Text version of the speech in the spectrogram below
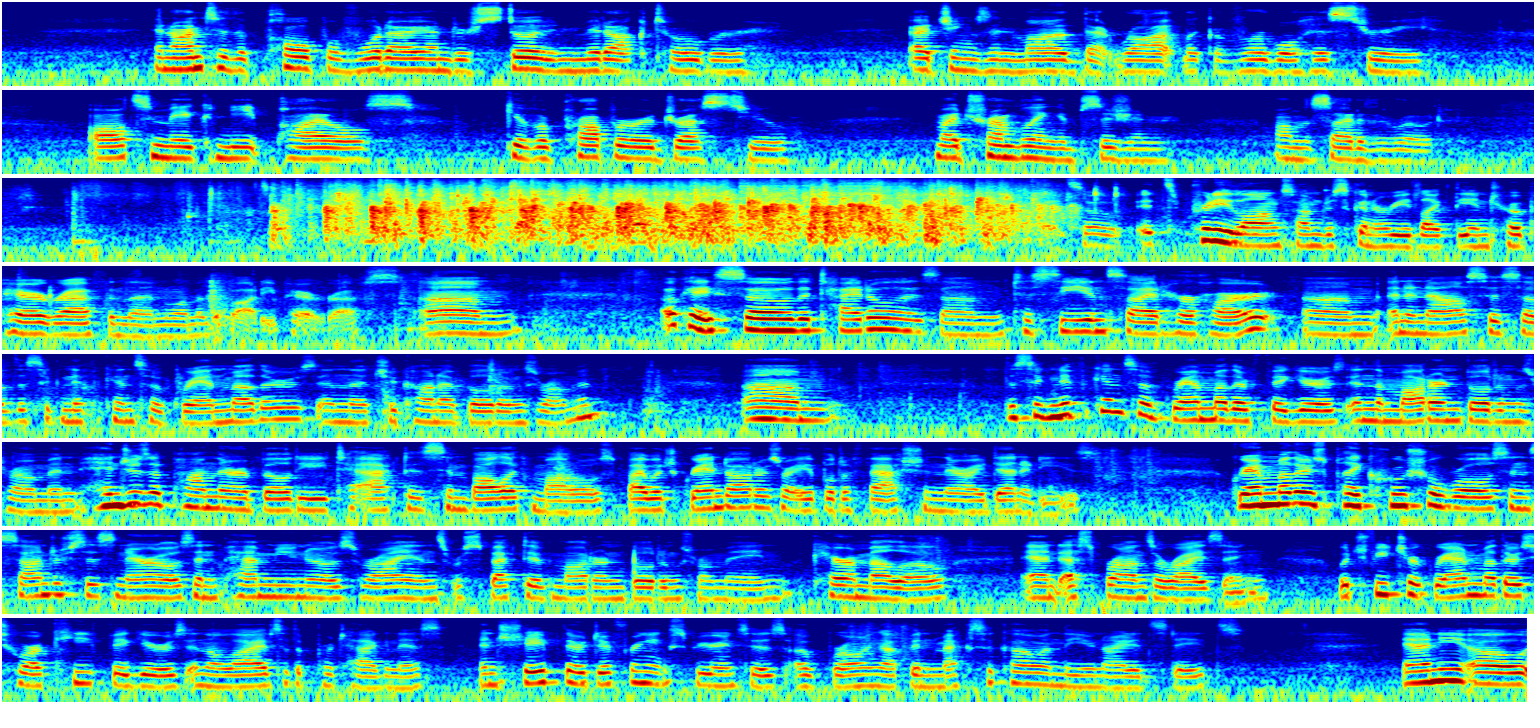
and onto the pulp of what I understood in mid October, etchings in mud that rot like a verbal history, all to make neat piles, give a proper address to my trembling obsession on the side of the road. so it's pretty long, so I'm just going to read like the intro paragraph and then one of the body paragraphs. Um, okay, so the title is um, To See Inside Her Heart um, An Analysis of the Significance of Grandmothers in the Chicana Bildungsroman. Um, the significance of grandmother figures in the modern Bildungsroman hinges upon their ability to act as symbolic models by which granddaughters are able to fashion their identities. Grandmothers play crucial roles in Sandra Cisneros and Pam Munoz Ryan's respective modern Bildungsroman, Caramelo and Esperanza Rising, which feature grandmothers who are key figures in the lives of the protagonists and shape their differing experiences of growing up in Mexico and the United States. Annie O.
